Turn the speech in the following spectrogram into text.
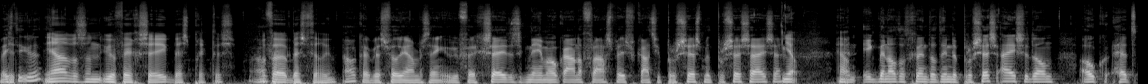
Weet? Ja, dat was een UFVGC, best practice. Okay. Of uh, best value. Oké, okay, best value aanbesteding UFVGC. Dus ik neem ook aan een vraagspecificatie proces met proceseisen. Ja. ja. En ik ben altijd gewend dat in de proceseisen dan ook het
